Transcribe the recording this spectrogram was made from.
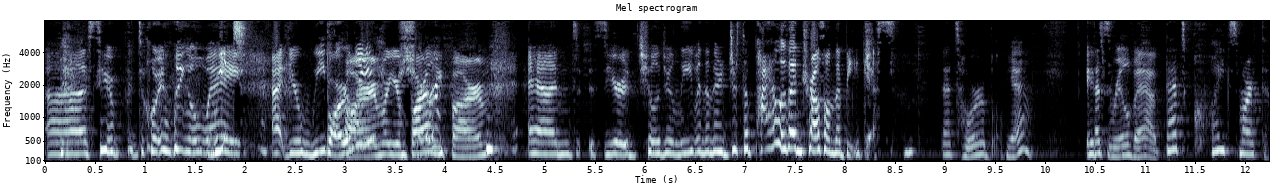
Uh, so you're toiling away Wheat. at your wheat Barley? farm or your Sure. barley farm, and so your children leave, and then there's just a pile of entrails on the beach. Yes. that's horrible. Yeah. It's real bad. That's quite smart though,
